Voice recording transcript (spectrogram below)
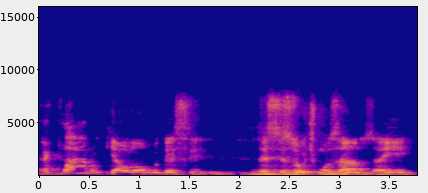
é claro que ao longo desse, desses últimos anos aí,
